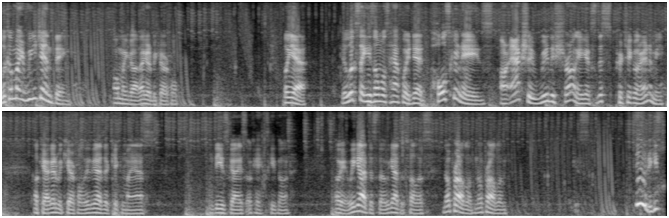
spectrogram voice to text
Look at my regen thing. Oh my god, I gotta be careful. But yeah, it looks like he's almost halfway dead. Pulse grenades are actually really strong against this particular enemy. Okay, I gotta be careful. These guys are kicking my ass. These guys. Okay, let's keep going. Okay, we got this though. We got this, fellas. No problem. No problem. Dude, he's,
